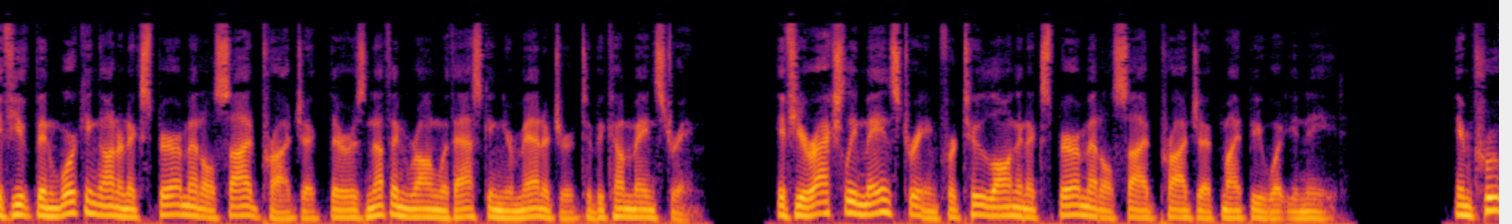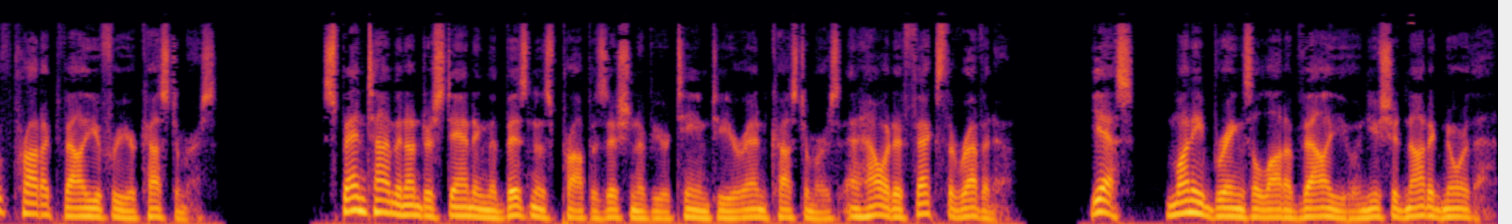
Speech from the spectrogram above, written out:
If you've been working on an experimental side project, there is nothing wrong with asking your manager to become mainstream. If you're actually mainstream for too long, an experimental side project might be what you need. Improve product value for your customers. Spend time in understanding the business proposition of your team to your end customers and how it affects the revenue. Yes, money brings a lot of value and you should not ignore that.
